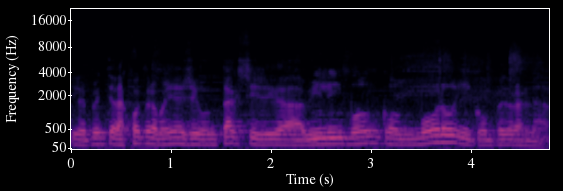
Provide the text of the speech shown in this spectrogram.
Y de repente a las 4 de la mañana llega un taxi, llega Billy Bond con Moro y con Pedro Aznar.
